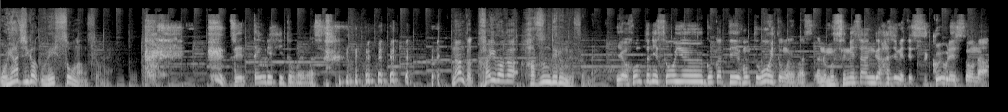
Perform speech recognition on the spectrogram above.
親父が嬉しそうなんですよね。絶対嬉しいと思います。なんか会話が弾んでるんですよねいや本当にそういうご家庭本当多いと思います。あの娘さんが初めてすっごい嬉しそうな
